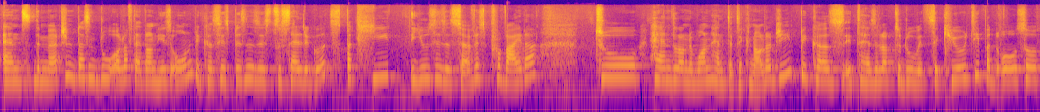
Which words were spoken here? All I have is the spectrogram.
And the merchant doesn't do all of that on his own because his business is to sell the goods, but he uses a service provider to handle on the one hand the technology because it has a lot to do with security but also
